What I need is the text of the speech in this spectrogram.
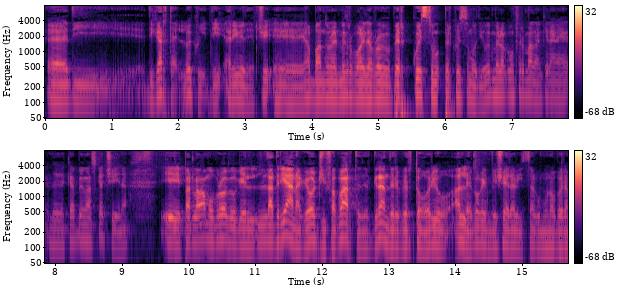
eh, di, di, cartello e quindi arrivederci e abbandono il Metropolitan proprio per questo, per questo motivo e me l'ha confermato anche la Cabbe Masca a cena e parlavamo proprio che l'Adriana che oggi fa parte del grande repertorio all'epoca invece era vista come un'opera,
